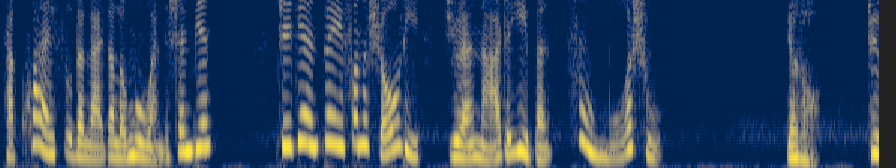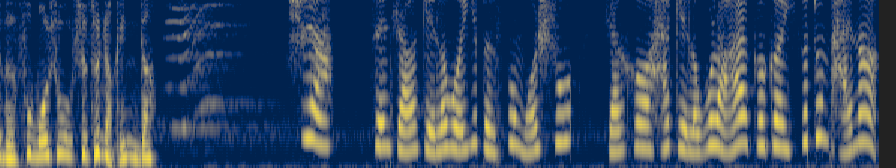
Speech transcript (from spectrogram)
他快速的来到了木婉的身边，只见对方的手里居然拿着一本附魔书。丫头，这本附魔书是村长给你的？是啊，村长给了我一本附魔书。然后还给了吴老二哥哥一个盾牌呢。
